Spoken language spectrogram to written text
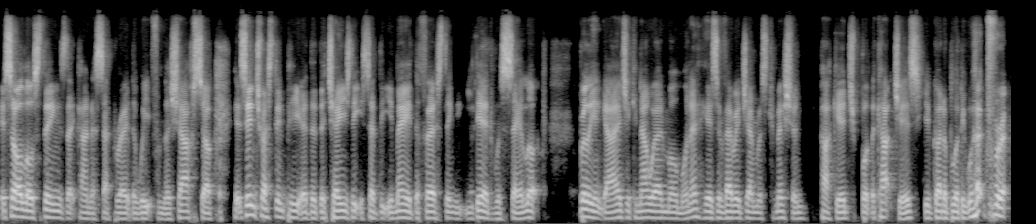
It's all those things that kind of separate the wheat from the chaff. So it's interesting, Peter, that the change that you said that you made, the first thing that you did was say, look, brilliant guys you can now earn more money. Here's a very generous commission package but the catch is you've got to bloody work for it.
